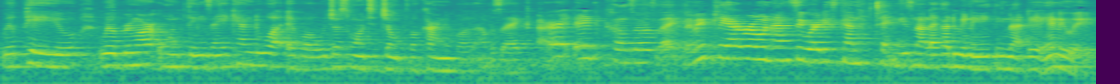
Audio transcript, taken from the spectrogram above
we'll pay you, we'll bring our own things, and you can do whatever. We just want to jump for carnival. And I was like, all right then, because I was like, let me play around and see where this can take me. It's not like I'm doing anything that day anyway.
